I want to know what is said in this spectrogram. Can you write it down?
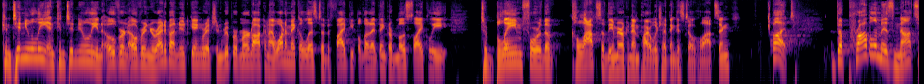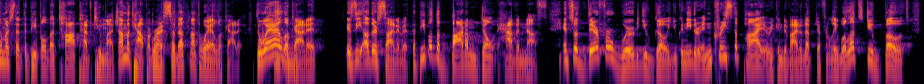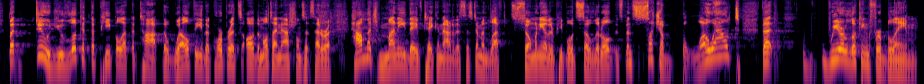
continually and continually and over and over. And you're right about Newt Gingrich and Rupert Murdoch. And I want to make a list of the five people that I think are most likely to blame for the collapse of the American empire, which I think is still collapsing. But the problem is not so much that the people at the top have too much. I'm a capitalist, right. so that's not the way I look at it. The way I look mm-hmm. at it is the other side of it. The people at the bottom don't have enough. And so, therefore, where do you go? You can either increase the pie or you can divide it up differently. Well, let's do both. But, dude, you look at the people at the top, the wealthy, the corporates, all the multinationals, et cetera, how much money they've taken out of the system and left so many other people with so little. It's been such a blowout that we are looking for blame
